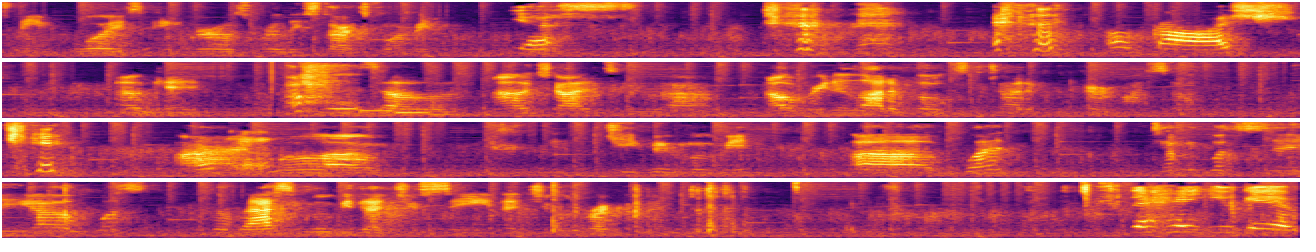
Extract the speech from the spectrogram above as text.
between boys and girls really starts forming? Yes. oh gosh. Okay. So I'll try to. Um, I'll read a lot of books to try to prepare myself. All right. Okay. Well, um, keep it moving. Uh, what? Tell me what's the uh, what's the last movie that you've seen that you would recommend? the hate you give.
